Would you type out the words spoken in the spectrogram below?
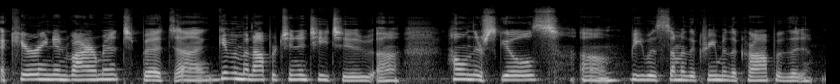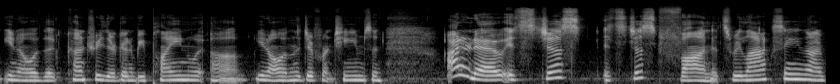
a, caring environment, but uh, give them an opportunity to. Uh, hone their skills, um, be with some of the cream of the crop of the you know of the country they're going to be playing with, uh, you know, on the different teams, and I don't know, it's just it's just fun. It's relaxing. I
